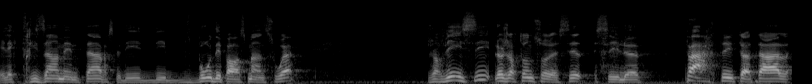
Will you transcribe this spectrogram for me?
électrisant en même temps parce que des, des- du beau dépassement de soi. Je reviens ici, là je retourne sur le site, c'est le party total.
